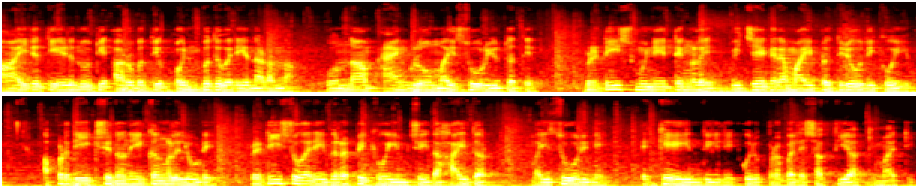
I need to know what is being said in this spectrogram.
ആയിരത്തി എഴുന്നൂറ്റി അറുപത്തി ഒൻപത് വരെ നടന്ന ഒന്നാം ആംഗ്ലോ മൈസൂർ യുദ്ധത്തിൽ ബ്രിട്ടീഷ് മുന്നേറ്റങ്ങളെ വിജയകരമായി പ്രതിരോധിക്കുകയും അപ്രതീക്ഷിത നീക്കങ്ങളിലൂടെ ബ്രിട്ടീഷുകാരെ വിറപ്പിക്കുകയും ചെയ്ത ഹൈദർ മൈസൂരിനെ തെക്കേ ഇന്ത്യയിലെ ഒരു പ്രബല ശക്തിയാക്കി മാറ്റി.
